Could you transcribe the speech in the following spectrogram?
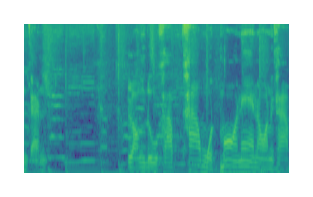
ำกัน ลองดูครับข้าวหมดหม้อแน่นอนครับ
